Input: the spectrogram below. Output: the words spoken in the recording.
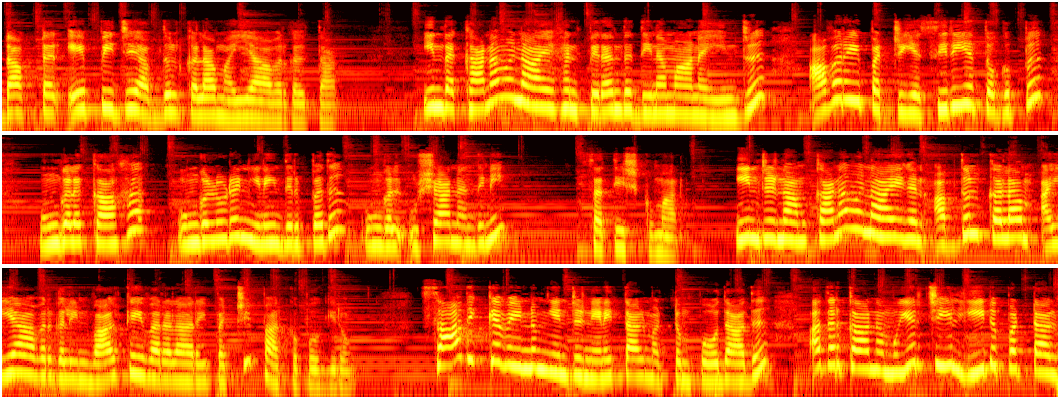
டாக்டர் ஏபிஜே அப்துல் கலாம் ஐயா அவர்கள்தான். இந்த கனவு நாயகன் பிறந்த தினமான இன்று அவரை பற்றிய சிறிய தொகுப்பு உங்களுக்காக உங்களுடன் இணைந்திருப்பது உங்கள் உஷா நந்தினி சதீஷ்குமார். இன்று நாம் கனவு நாயகன் அப்துல் கலாம் ஐயா அவர்களின் வாழ்க்கை வரலாறை பற்றி பார்க்க போகிறோம். சாதிக்க வேண்டும் என்று நினைத்தால் மட்டும் போதாது அதற்கான முயற்சியில் ஈடுபட்டால்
